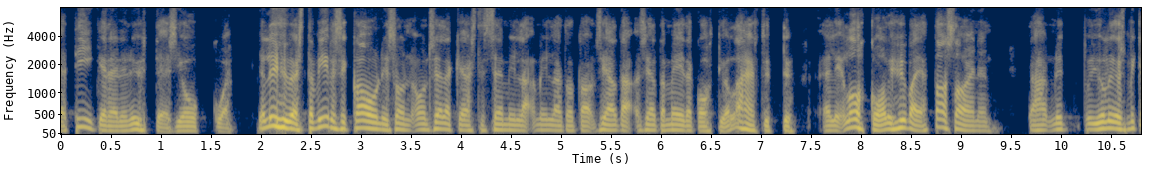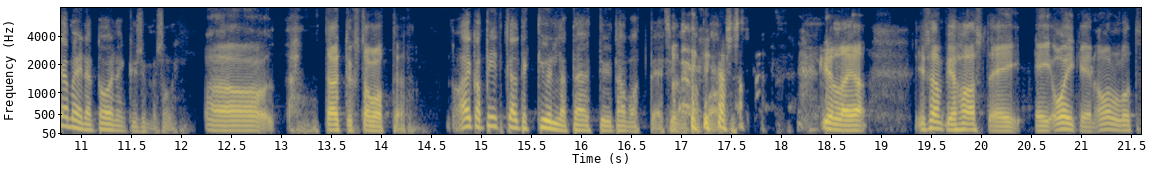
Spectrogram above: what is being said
ja Tiikereiden yhteisjoukkue. Ja lyhyestä virsi kaunis on, on selkeästi se, millä, millä tota, sieltä, sieltä meitä kohti on lähestytty. Eli lohko oli hyvä ja tasainen. Tähän nyt, Julius, mikä meidän toinen kysymys oli? Uh, täyttyykö tavoitteet? Aika pitkälti kyllä täyttyy tavoitteet siinä tapauksessa. kyllä, ja isompia haaste ei, ei oikein ollut.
